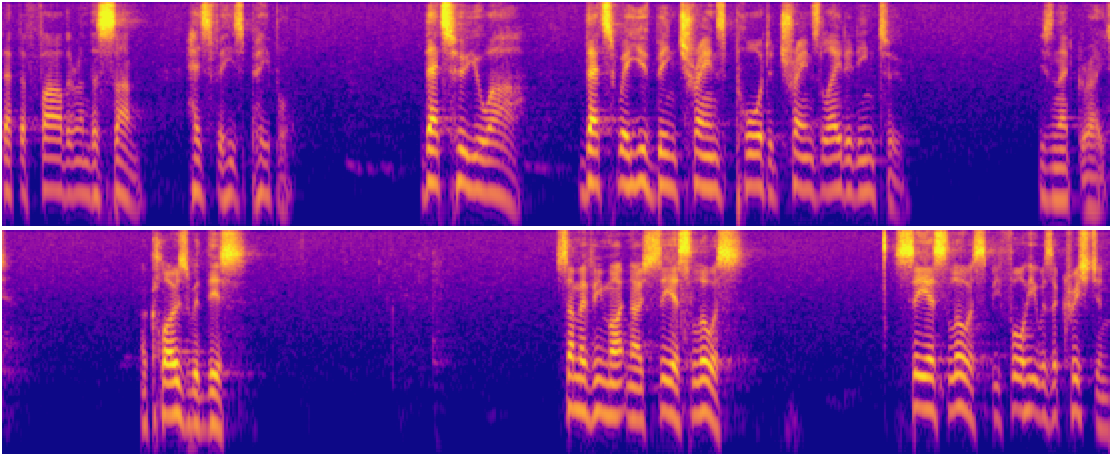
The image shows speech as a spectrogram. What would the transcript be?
that the Father and the Son has for his people. That's who you are. That's where you've been transported, translated into. Isn't that great? I'll close with this. Some of you might know C.S. Lewis. C.S. Lewis, before he was a Christian,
